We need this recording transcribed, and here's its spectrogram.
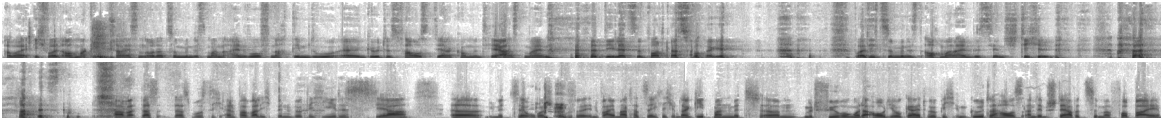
aber ich wollte auch mal klugscheißen oder zumindest mal einen Einwurf, nachdem du äh, Goethes Faust ja kommentiert ja. hast, mein, die letzte Podcast-Folge. wollte ich zumindest auch mal ein bisschen sticheln. Alles gut. Aber das, das wusste ich einfach, weil ich bin wirklich jedes Jahr äh, mit der Oberstufe in Weimar tatsächlich und dann geht man mit, ähm, mit Führung oder Audioguide wirklich im Goethehaus an dem Sterbezimmer vorbei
